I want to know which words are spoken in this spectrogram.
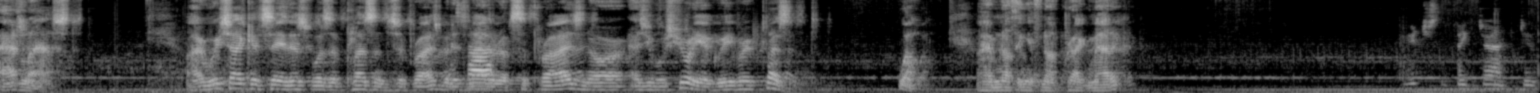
At last. I wish I could say this was a pleasant surprise, but it's neither a surprise nor, as you will surely agree, very pleasant. Well, I am nothing if not pragmatic. You're just a big giant douche.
